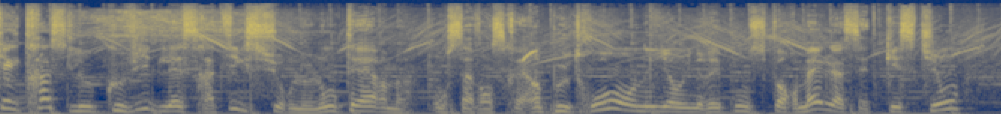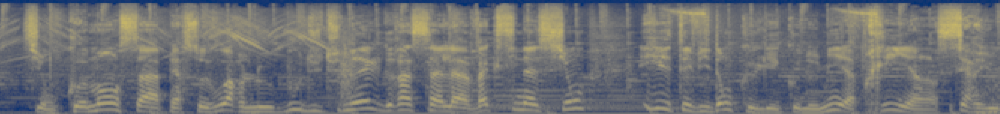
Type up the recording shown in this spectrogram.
Quelle trace le Covid laissera-t-il sur le long terme? On s'avancerait un peu trop en ayant une réponse formelle à cette question. Si on commence à apercevoir le bout du tunnel grâce à la vaccination, il est évident que l'économie a pris un sérieux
